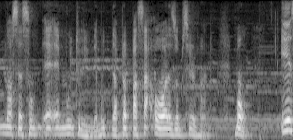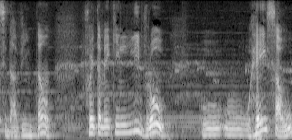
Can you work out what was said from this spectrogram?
nossa, são, é, é, muito lindo, é muito, dá para passar horas observando. Bom, esse Davi então foi também quem livrou o, o rei Saul,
